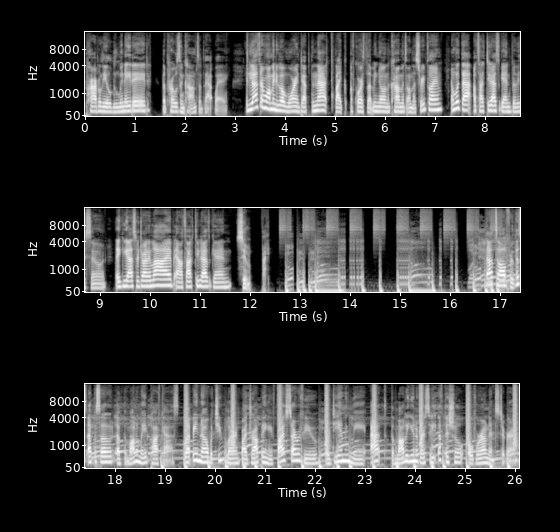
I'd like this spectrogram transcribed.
properly illuminated the pros and cons of that way. If you guys ever want me to go more in depth than that, like, of course, let me know in the comments on this replay. And with that, I'll talk to you guys again really soon. Thank you guys for joining live, and I'll talk to you guys again soon. That's all for this episode of the Model Made podcast. Let me know what you've learned by dropping a five star review or DMing me at the Model University Official over on Instagram.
